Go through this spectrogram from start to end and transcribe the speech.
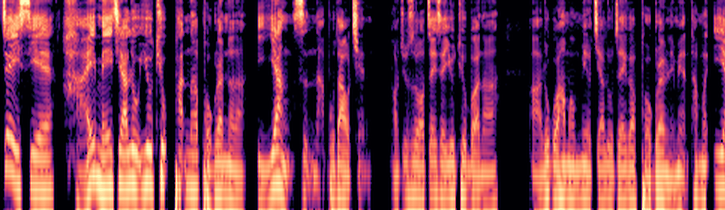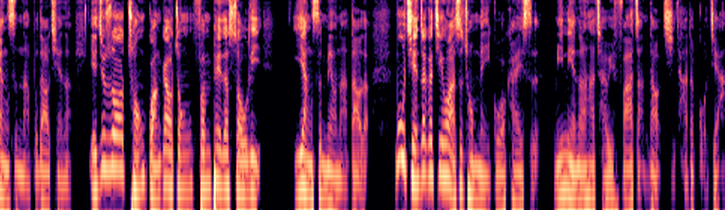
这些还没加入 YouTube Partner Program 的呢，一样是拿不到钱啊。就是说，这些 YouTuber 呢，啊，如果他们没有加入这个 Program 里面，他们一样是拿不到钱的。也就是说，从广告中分配的收益一样是没有拿到的。目前这个计划是从美国开始，明年呢，它才会发展到其他的国家。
